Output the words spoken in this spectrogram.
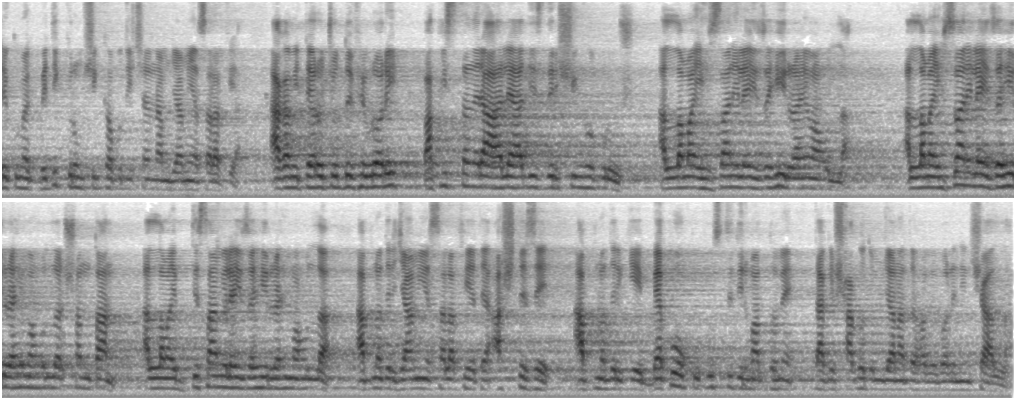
এরকম এক ব্যতিক্রম শিক্ষা প্রতিষ্ঠানের নাম জামিয়া সালাফিয়া। আগামী তেরো, চোদ্দোই ফেব্রুয়ারি পাকিস্তানের আহলে হাদিসদের সিংহ পুরুষ আল্লামা ইহসান ইলাই জহির রাহিমাউল্লাহ আল্লামা ইহসান ইলাই জহির রাহিমাহুল্লার সন্তান, আল্লামা ইবতিসাম ইলাই জাহির রাহিমাহুল্লাহ আপনাদের জামিয়া সালাফিয়াতে আসতেছে, আপনাদেরকে ব্যাপক উপস্থিতির মাধ্যমে তাকে স্বাগতম জানাতে হবে বলেন ইনশাআল্লাহ।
